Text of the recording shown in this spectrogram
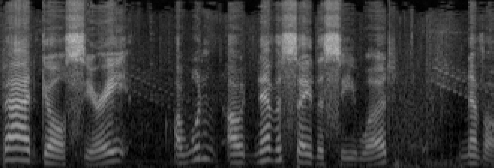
Bad girl, Siri. I wouldn't, I would never say the C word. Never.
